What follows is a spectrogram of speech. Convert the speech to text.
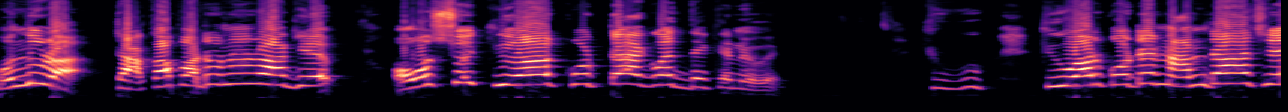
বন্ধুরা, টাকা পাঠানোর আগে অবশ্যই কিউআর কোডটা একবার দেখে নেবেন। কিউআর কোডের নামটা আছে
